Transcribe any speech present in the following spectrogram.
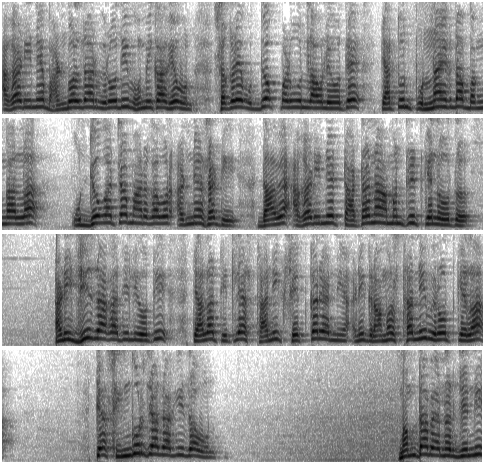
आघाडीने भांडवलदार विरोधी भूमिका घेऊन सगळे उद्योग पळवून लावले होते. त्यातून पुन्हा एकदा बंगालला उद्योगाच्या मार्गावर आणण्यासाठी डाव्या आघाडीने टाटांना आमंत्रित केलं होतं. आणि जी जागा दिली होती त्याला तिथल्या स्थानिक शेतकऱ्यांनी आणि ग्रामस्थांनी विरोध केला. त्या सिंगूरच्या जागी जाऊन ममता बॅनर्जींनी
